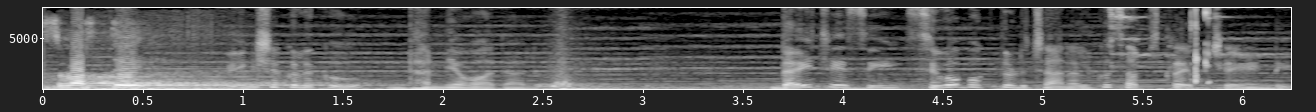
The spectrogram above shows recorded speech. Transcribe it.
స్వస్తి. వీక్షకులకు ధన్యవాదాలు. దయచేసి శివభక్తుడు ఛానల్కు సబ్స్క్రైబ్ చేయండి.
